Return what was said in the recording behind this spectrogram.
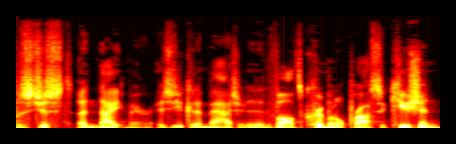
was just a nightmare, as you can imagine. It involved criminal prosecution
